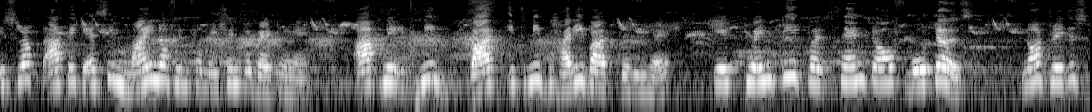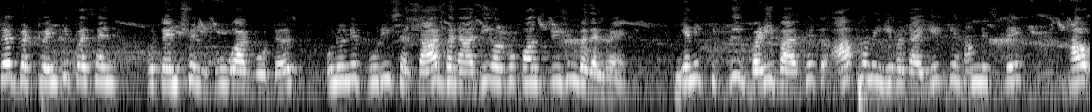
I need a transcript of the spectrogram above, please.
इस वक्त आप एक ऐसी माइन ऑफ़ इंफॉर्मेशन पे बैठे हैं। आपने इतनी बात, इतनी भारी बात कही है कि 20 percent of voters not registered but 20 percent potential who are voters उन्होंने पूरी सरकार बना दी और वो कॉन्स्टिट्यूशन बदल रहे हैं। यानी कितनी बड़ी बात है। तो आप हमें ये बताइए कि हम इस पर हाउ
